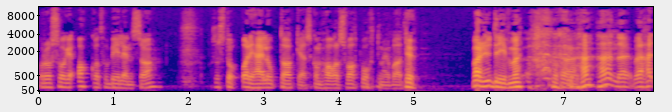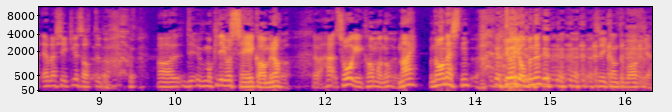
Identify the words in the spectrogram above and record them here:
Og da så jeg akkurat forbi linsa. Og så stoppa de hele opptaket. Så kom Harald Svart bort til meg og bare Du, hva er det du driver med? Hæ? Hæ? Jeg ble skikkelig satt ut. Ja, Du må ikke drive og se i kamera. Hæ? Så jeg ikke kamera nå? Nei, men det var nesten. Gjør jobben din. Så gikk han tilbake.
